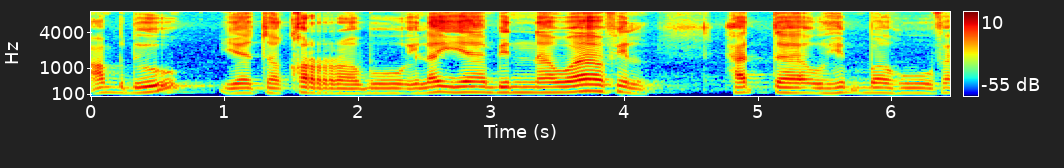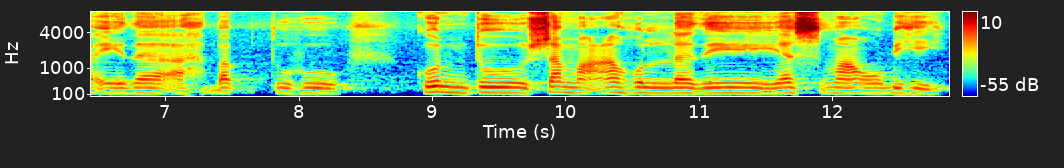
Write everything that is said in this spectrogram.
abdu yataqarrabu ilayya bin nawafil hatta uhibbahu fa idza ahbabtuhu kuntu sam'ahu alladhi yasma'u bihi.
